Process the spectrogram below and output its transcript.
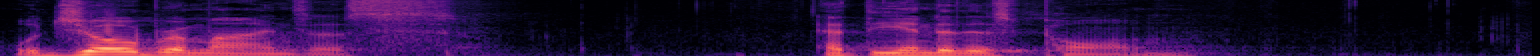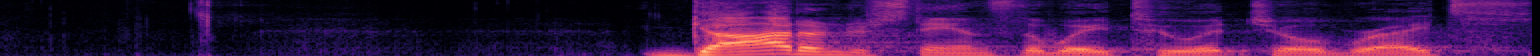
Well, Job reminds us at the end of this poem. God understands the way to it, Job writes.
